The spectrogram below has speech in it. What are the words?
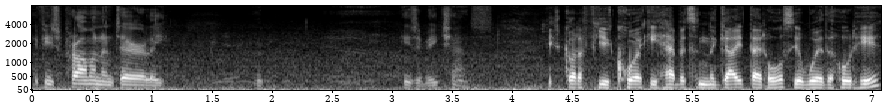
if he's prominent early, he's a big chance. He's got a few quirky habits in the gate. That horse, he'll wear the hood here.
